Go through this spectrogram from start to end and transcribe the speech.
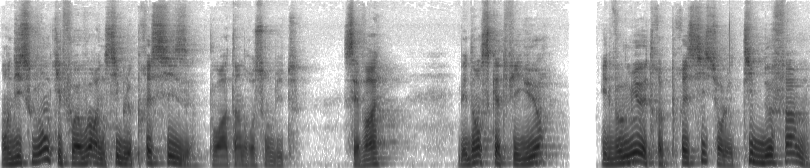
On dit souvent qu'il faut avoir une cible précise pour atteindre son but. C'est vrai. Mais dans ce cas de figure, il vaut mieux être précis sur le type de femme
